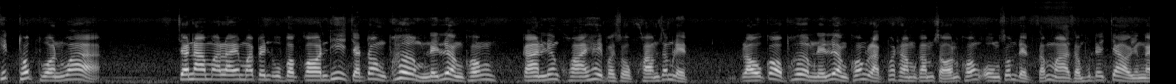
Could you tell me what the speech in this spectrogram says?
คิดทบทวนว่า จะนำอะไรมาเป็นอุปกรณ์ที่จะต้องเพิ่มในเรื่องของการเลี้ยงควายให้ประสบความสำเร็จ เราก็เพิ่มในเรื่องของหลักพระธรรมคำสอนขององค์สมเด็จสัมมาสัมพุทธเจ้ายังไง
